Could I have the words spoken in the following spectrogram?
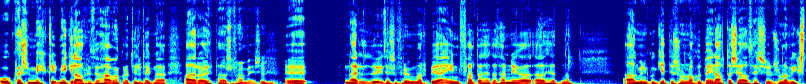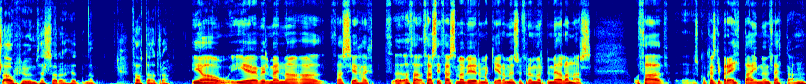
og hversu mikil, mikil áhrif þau hafa einhverja tiltekna mm -hmm. aðra upphæðar svo framvegis mm -hmm. uh, nærðu í þessu frumvarfi að einfalda þetta þannig að, að hérna, almenningu getur svona nokkur megin átt að sjá þessu svona viksl áhrifum þessara hérna, þáttadra Já, ég vil meina að það sé hægt, að það, það sé það sem við erum að gera með þessu frumvarfi meðal annars og það, sko kannski bara eitt dæmi um þetta. Mm.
